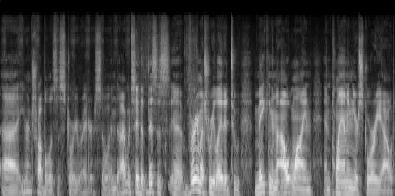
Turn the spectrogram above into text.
uh, you're in trouble as a story writer. So, and I would say that this is uh, very much related to making an outline and planning your story out,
